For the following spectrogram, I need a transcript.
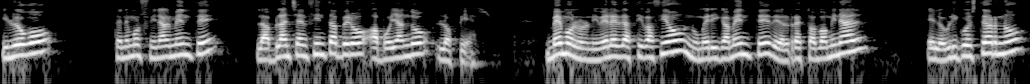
y luego tenemos finalmente la plancha en cinta pero apoyando los pies. Vemos los niveles de activación numéricamente del recto abdominal, el oblicuo externo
